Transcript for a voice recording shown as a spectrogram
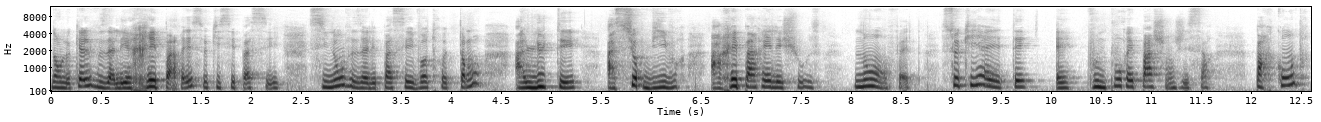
dans laquelle vous allez réparer ce qui s'est passé. Sinon, vous allez passer votre temps à lutter, à survivre, à réparer les choses. Non, en fait, ce qui a été est. Vous ne pourrez pas changer ça. Par contre,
